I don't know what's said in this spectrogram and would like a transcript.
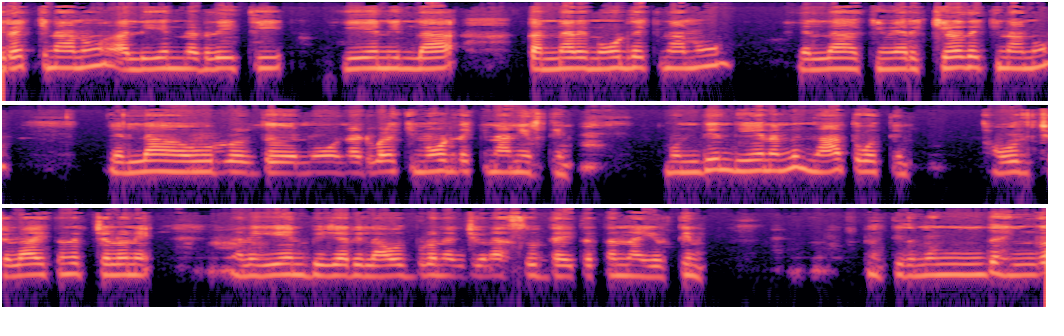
ಇರಕ್ಕೆ ನಾನು, ಅಲ್ಲಿ ಏನ್ ನಡೆದೈತಿ, ಏನಿಲ್ಲ ತನ್ನಾರೆ ನೋಡ್ದಕ್ಕೆ ನಾನು, ಎಲ್ಲಾ ಕಿವಿಯರ ಕೇಳ್ದಕ್ಕೆ ನಾನು, ಎಲ್ಲಾ ಅವ್ರದ್ದು ನಡವಳಿಕೆ ನೋಡ್ದಕ್ಕೆ ನಾನು ಇರ್ತೀನಿ. ಮುಂದಿಂದ ಏನಂದ್ರೆ ನಾ ತಗೋತೀನಿ. ಹೌದು, ಚಲೋ ಆಯ್ತಂದ್ರೆ ಚಲೋನೆ. ನನಗೆ ಏನ್ ಬೇಜಾರಿಲ್ಲ, ಹೌದ್ ಬಿಡು ನನ್ನ ಜೀವನ ಸುದ್ದ ಆಯ್ತಂತ ನಾ ಇರ್ತೀನಿ. ಮತ್ತ್ ಇದು ಮುಂದೆ ಹಿಂಗ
